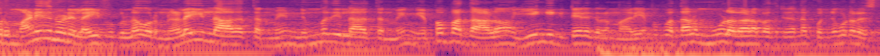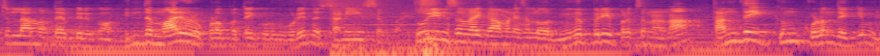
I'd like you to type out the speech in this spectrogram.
ஒரு மனிதனுடைய லைஃபுக்குள்ள ஒரு நிலை இல்லாத தன்மையும் நிம்மதி இல்லாத தன்மையும் எப்போ பார்த்தாலும் இயங்கிக்கிட்டே இருக்கிற மாதிரி எப்போ பார்த்தாலும் மூளை வேலை பார்த்துட்டு இருந்தால் கொஞ்சம் கூட ரெஸ்ட் இல்லாமல் இருந்தால் எப்படி இருக்கும்? இந்த மாதிரி ஒரு குழப்பத்தை கொடுக்கக்கூடிய இந்த சனியும் செவ்வாய் சூரியன் செவ்வாய் காம்பினேஷன்ல ஒரு மிகப்பெரிய பிரச்சனைனா தந்தைக்கும் குழந்தைக்கும்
